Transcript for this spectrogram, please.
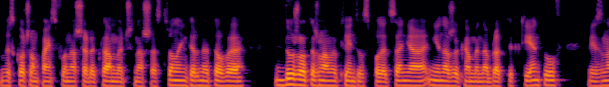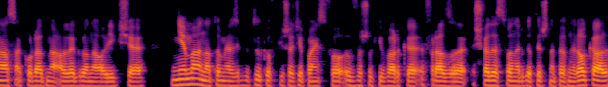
wyskoczą Państwu nasze reklamy czy nasze strony internetowe. Dużo też mamy klientów z polecenia, nie narzekamy na brak tych klientów, więc nas akurat na Allegro, na Olixie nie ma, natomiast gdy tylko wpiszecie Państwo w wyszukiwarkę frazę świadectwo energetyczne pewny lokal,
